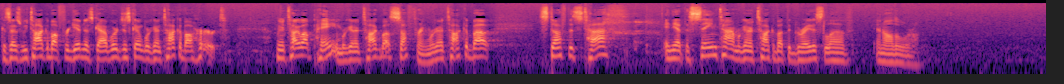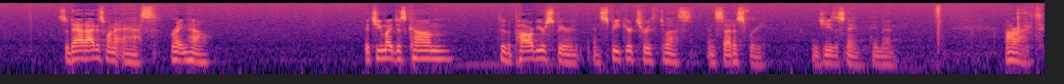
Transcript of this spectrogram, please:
Because as we talk about forgiveness, God, we're just going we're going to talk about hurt. We're going to talk about pain. We're going to talk about suffering. We're going to talk about stuff that's tough. And yet at the same time, we're going to talk about the greatest love in all the world. So, Dad, I just want to ask right now that you might just come through the power of your Spirit and speak your truth to us and set us free. In Jesus' name, amen. All right.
